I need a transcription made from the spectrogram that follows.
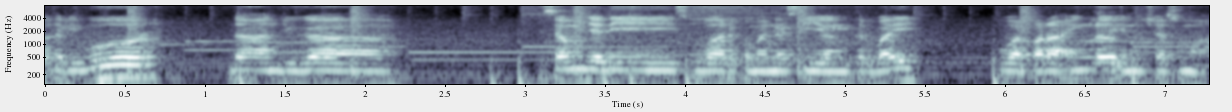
terhibur dan juga bisa menjadi sebuah rekomendasi yang terbaik buat para angler Indonesia semua.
